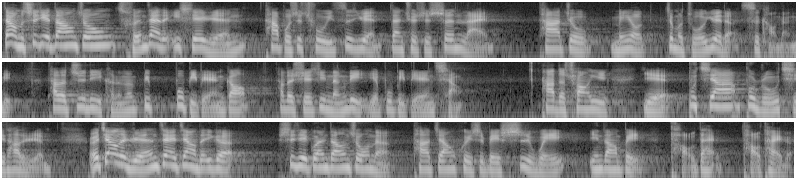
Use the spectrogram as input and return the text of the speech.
在我们世界当中存在的一些人，他不是出于自愿，但却是生来他就没有这么卓越的思考能力，他的智力可能并不比别人高，他的学习能力也不比别人强，他的创意也不加不如其他的人。而这样的人在这样的一个世界观当中呢？他将会是被视为应当被淘汰淘汰的，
